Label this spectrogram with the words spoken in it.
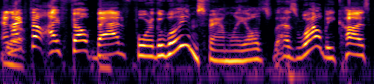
And I felt I felt bad for the Williams family as, as well because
